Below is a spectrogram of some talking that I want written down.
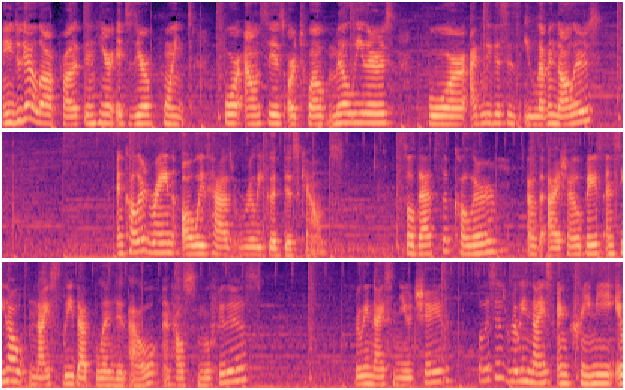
And you do get a lot of product in here. It's 0.4 ounces or 12 milliliters for, I believe this is $11. And Coloured Raine always has really good discounts. So that's the color of the eyeshadow base and see how nicely that blended out and how smooth it is. Really nice nude shade. So this is really nice and creamy. It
